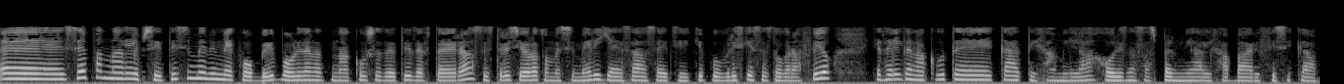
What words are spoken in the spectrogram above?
Ε, σε επανάληψη τη σημερινή εκπομπή μπορείτε να την ακούσετε τη Δευτέρα στις 3 η ώρα το μεσημέρι για εσάς έτσι εκεί που βρίσκεστε στο γραφείο και θέλετε να ακούτε κάτι χαμηλά χωρίς να σας παίρνει άλλη χαμπάρι φυσικά.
